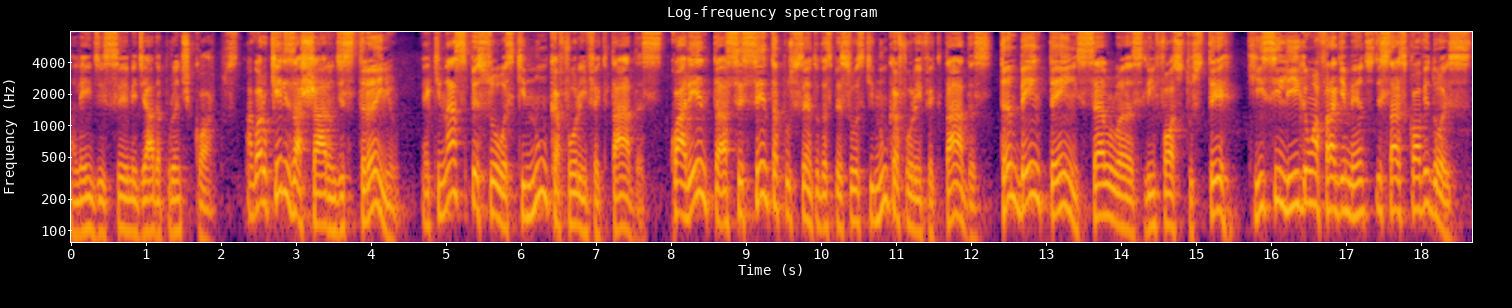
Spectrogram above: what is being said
além de ser mediada por anticorpos. Agora, o que eles acharam de estranho é que nas pessoas que nunca foram infectadas, 40 a 60% das pessoas que nunca foram infectadas também têm células linfócitos T que se ligam a fragmentos de SARS-CoV-2.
